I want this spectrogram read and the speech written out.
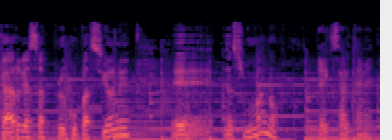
cargas, esas preocupaciones eh, en sus manos. Exactamente.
